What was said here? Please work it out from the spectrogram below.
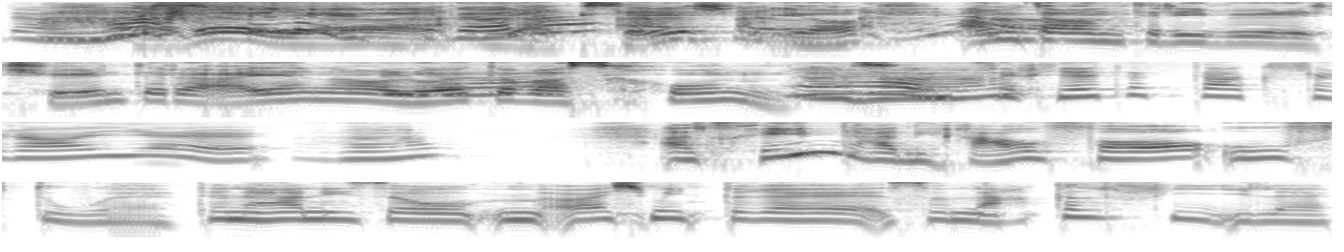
Ja, ja, ja, ja, siehst, ja. ja. Und andere würden schön der Reihe nach schauen, was kommt. Ja, und sich jeden Tag freuen. Aha. Als Kind habe ich auch voraufgetan. Dann habe ich so, weißt, mit einer so Nagelfeile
